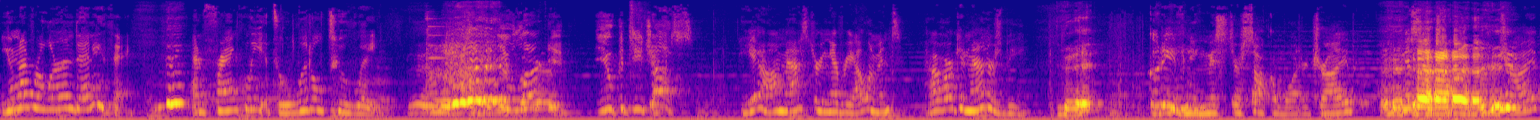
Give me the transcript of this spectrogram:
You never learned anything. And frankly, it's a little too late. You learned it. You could teach us. Yeah, I'm mastering every element. How hard can manners be? Good evening, Mr. Sokka Water Tribe. Mr. Sokka Water Tribe.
